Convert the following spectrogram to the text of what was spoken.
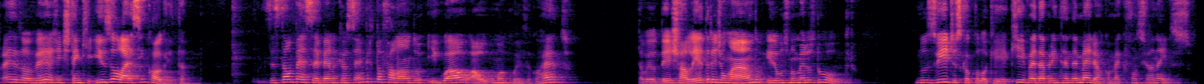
Para resolver, a gente tem que isolar essa incógnita. Vocês estão percebendo que eu sempre estou falando igual a alguma coisa, correto? Então eu deixo a letra de um lado e os números do outro. Nos vídeos que eu coloquei aqui vai dar para entender melhor como é que funciona isso.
